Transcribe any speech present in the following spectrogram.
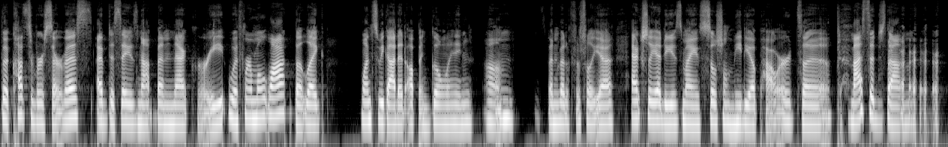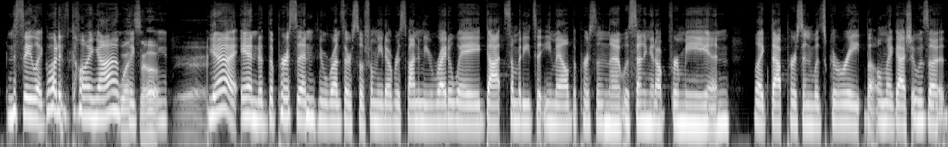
the customer service I have to say has not been that great with remote lock, but like once we got it up and going, um, it's been beneficial. Yeah, Actually, I had to use my social media power to message them and to say like, "What is going on?" What's like, up? Yeah. yeah, and the person who runs our social media responded to me right away. Got somebody to email the person that was setting it up for me, and like that person was great. But oh my gosh, it was a,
